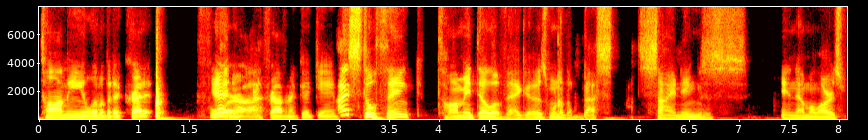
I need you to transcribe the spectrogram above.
Tommy a little bit of credit for Yeah, no, uh, for having a good game. I still think Tommy de la Vega is one of the best signings in MLR's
